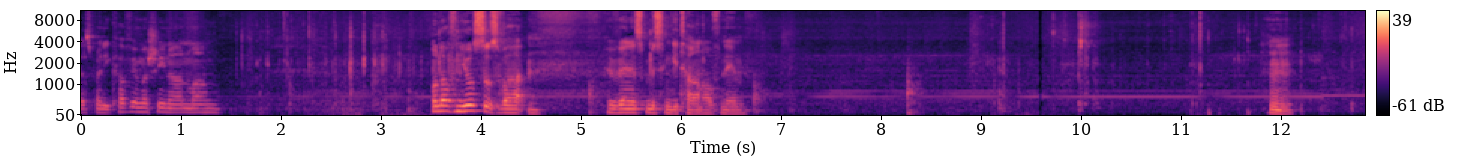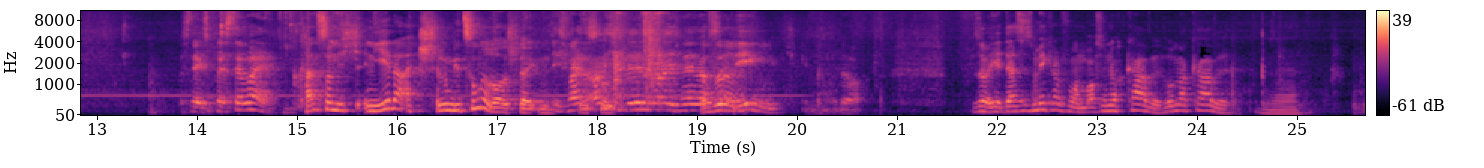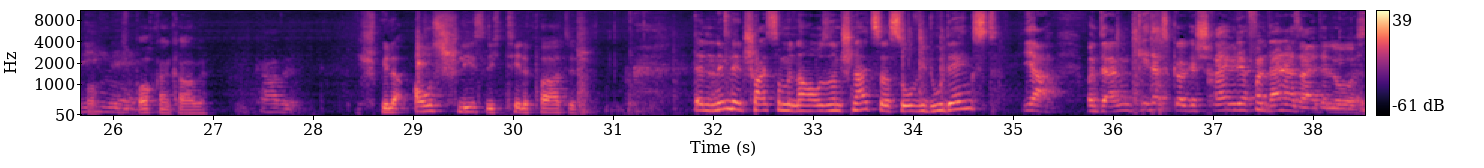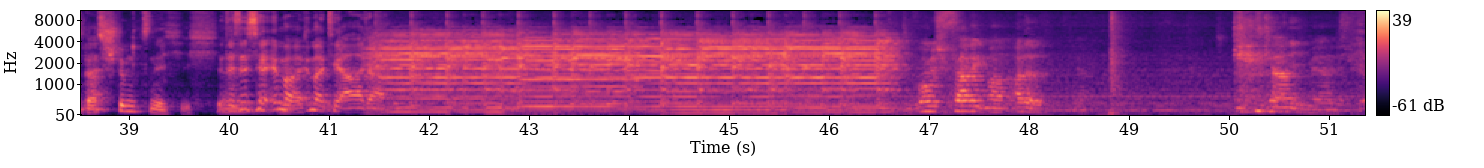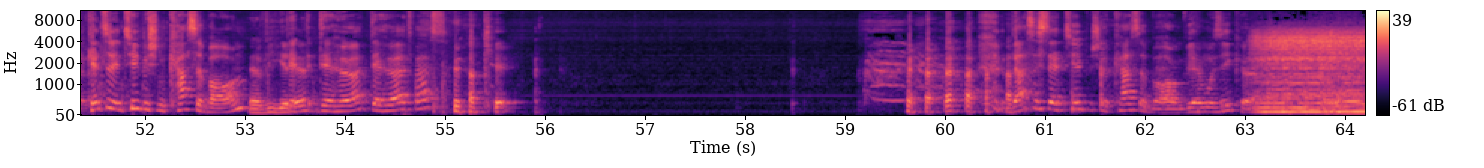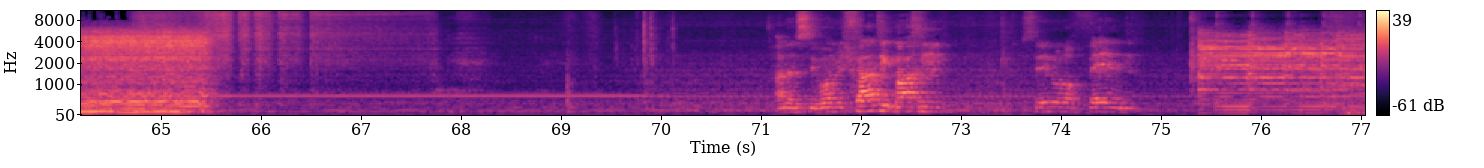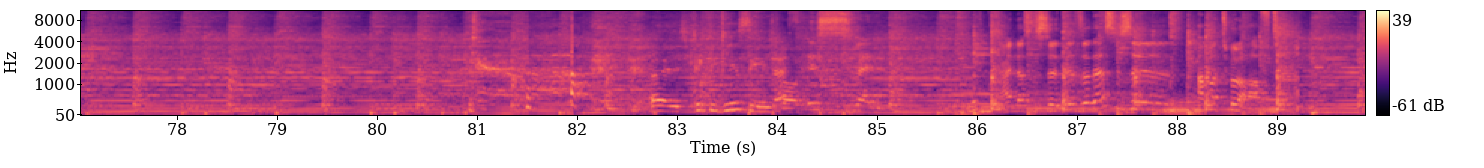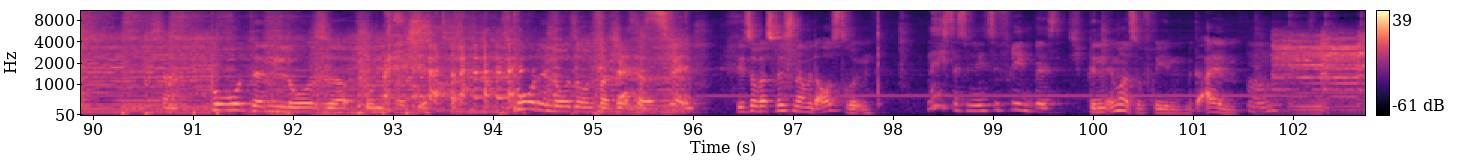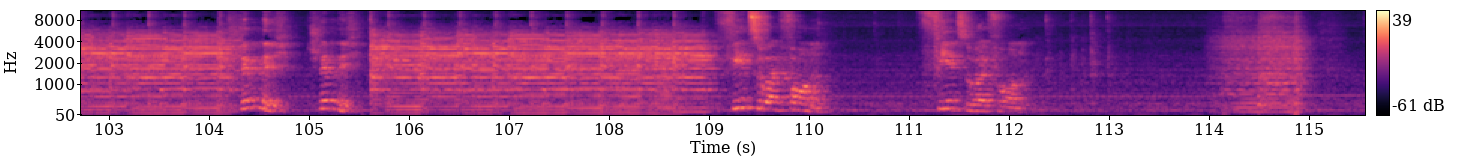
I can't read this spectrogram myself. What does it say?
Erstmal die Kaffeemaschine anmachen. Und auf den Justus warten. Wir werden jetzt ein bisschen Gitarren aufnehmen. Ist der Express dabei? Du kannst doch nicht in jeder Einstellung die Zunge rausstrecken. Ich weiß auch nicht, ich will ich will was Also- verlegen. So. so, hier, das ist Mikrofon. Brauchst du noch Kabel? Hol mal Kabel. Nee, Wie? Nee. ich brauch kein Kabel. Kabel. Ich spiele ausschließlich telepathisch. Dann nimm den Scheiß doch mit nach Hause und schneidest das so, wie du denkst. Ja, und dann geht das Geschrei wieder von deiner Seite los. Ne? Das stimmt nicht. Ich, äh, das ist ja immer, immer Theater. Die wollen mich fertig machen, alle. Geht gar nicht mehr. Ich, Kennst du den typischen Kassebaum? Ja, wie geht der? der? Der hört, der hört was? okay. Das ist der typische Kassebaum, wie er Musik hört. Hannes, die wollen mich fertig machen. Ich sehe nur noch Wellen. ich krieg die Gestik nicht Das raus. ist Sven. Nein, das ist, äh, das, das ist äh, amateurhaft. Bodenlose Unverschämtheit. bodenlose Unverschämtheit. Wieso was willst du damit ausdrücken? Nicht, dass du nicht zufrieden bist. Ich bin immer zufrieden mit allem. Stimmt nicht, stimmt nicht. Viel zu weit vorne. Viel zu weit vorne.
